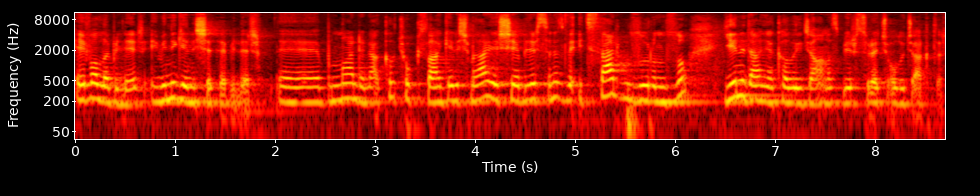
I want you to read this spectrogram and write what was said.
ev alabilir, evini genişletebilir. Ee, bunlarla alakalı çok güzel gelişmeler yaşayabilirsiniz ve içsel huzurunuzu yeniden yakalayacağınız bir süreç olacaktır.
